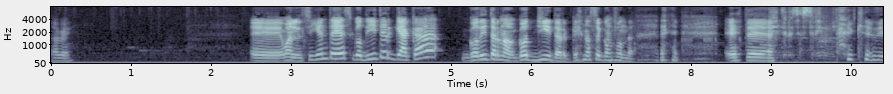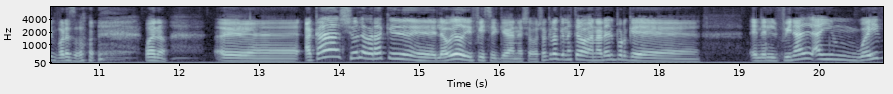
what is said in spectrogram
Ok. Eh, bueno, el siguiente es God Eater, que acá... God Eater no, God Jeter, que no se confunda. este... sí, por eso. bueno. Eh, acá yo la verdad que lo veo difícil que gane yo. Yo creo que en este va a ganar él porque... En el final hay un wave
